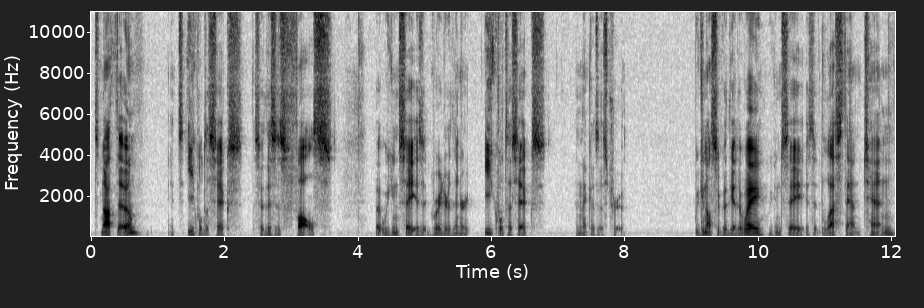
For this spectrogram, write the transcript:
It's not, though. It's equal to 6, so this is false. But we can say, is it greater than or equal to 6? And that gives us true. We can also go the other way. We can say, is it less than 10?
